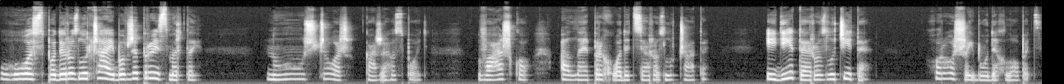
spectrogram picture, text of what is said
Господи, розлучай, бо вже присмерти. Ну, що ж, каже Господь, важко, але приходиться розлучати. Ідіте, розлучіте. Хороший буде хлопець,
